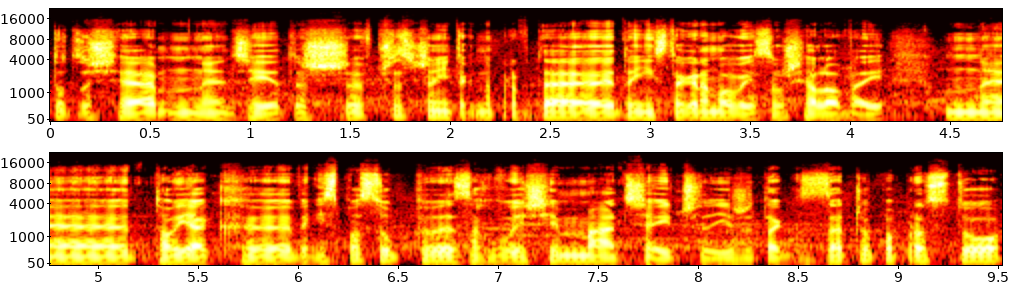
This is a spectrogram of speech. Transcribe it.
to, co się mm, dzieje też w przestrzeni tak naprawdę tej instagramowej, socialowej, mm, to jak, e, w jaki sposób zachowuje się Maciej, czyli że tak zaczął po prostu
